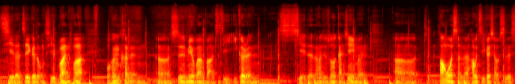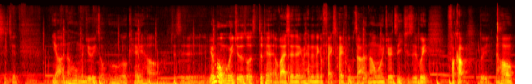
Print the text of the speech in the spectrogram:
写的这个东西，不然的话，我很可能呃是没有办法自己一个人写的。然后就说感谢你们，呃，帮我省了好几个小时的时间呀。然后我们就有一种哦，OK，好，就是原本我们会觉得说这篇 advice 因为它的那个 facts 太复杂了，然后我们会觉得自己就是会 fuck up，对，然后。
